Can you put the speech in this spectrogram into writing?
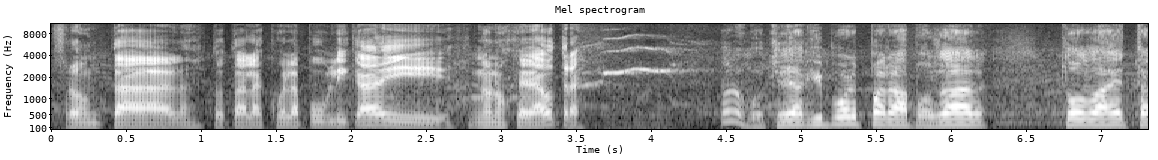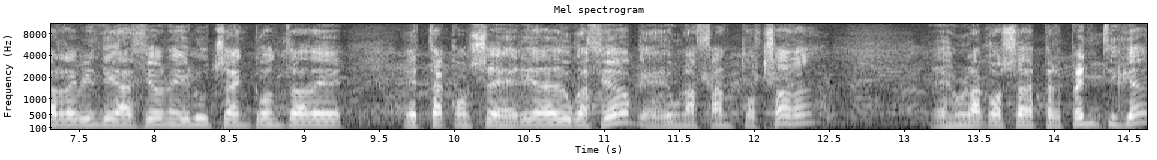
frontal total a la escuela pública y no nos queda otra. Bueno, pues estoy aquí pues para apoyar todas estas reivindicaciones y luchas en contra de esta Consejería de Educación, que es una fantochada, es una cosa esperpéntica,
